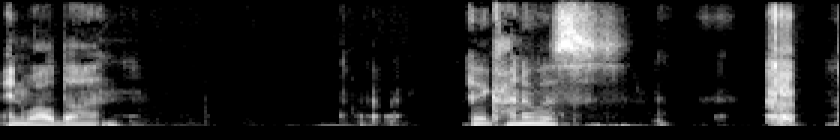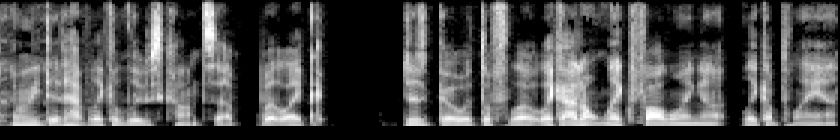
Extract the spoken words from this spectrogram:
and well done. And it kind of was and we did have like a loose concept, but like just go with the flow. Like I don't like following a like a plan.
